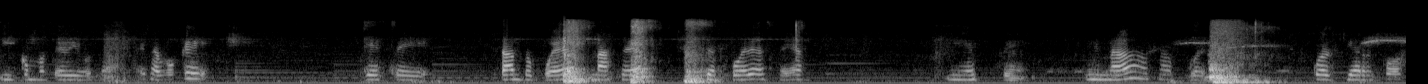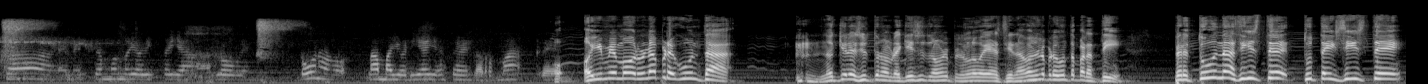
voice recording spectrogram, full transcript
Y como te digo, o sea, es algo que, que se, tanto puede nacer, se puede hacer. Y este, y nada, o sea, pues cualquier cosa en este mundo y ahorita ya lo ven, bueno, no, la mayoría ya se ve normal, creo. O- oye, mi amor, una pregunta. No quiero decir tu nombre, aquí decir tu nombre, pero no lo voy a decir. Nada más una pregunta para ti. Pero tú naciste, tú te hiciste,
